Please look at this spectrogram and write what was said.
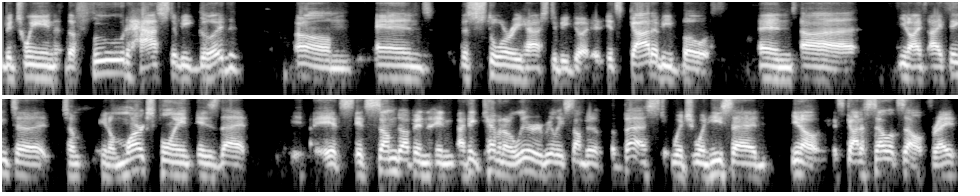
between the food has to be good, um, and the story has to be good. It, has got to be both. And uh, you know, I, I think to to you know Mark's point is that it's it's summed up in, in I think Kevin O'Leary really summed it up the best, which when he said, you know, it's got to sell itself, right?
